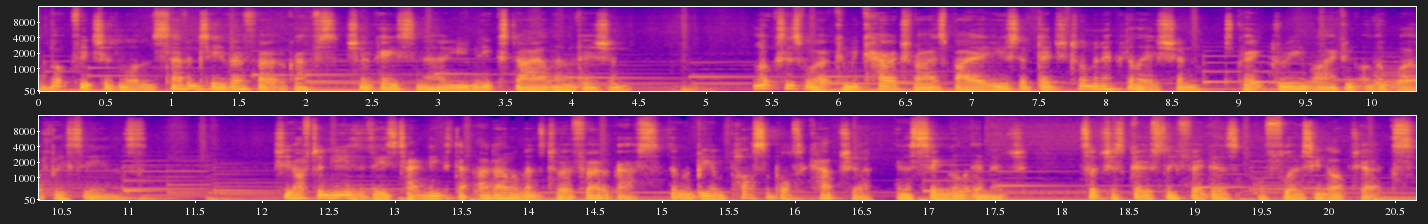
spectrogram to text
The book features more than 70 of her photographs showcasing her unique style and vision. Lux's work can be characterized by her use of digital manipulation to create dreamlike and otherworldly scenes. She often uses these techniques to add elements to her photographs that would be impossible to capture in a single image, such as ghostly figures or floating objects.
